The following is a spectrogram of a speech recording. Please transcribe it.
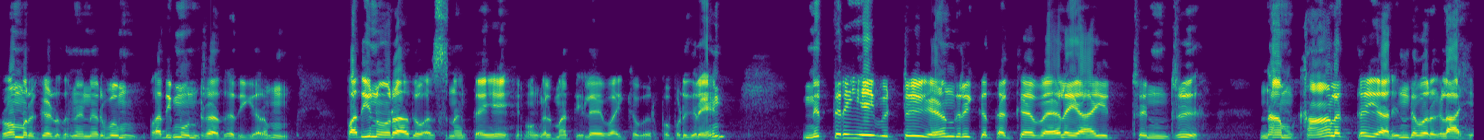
ரோமருக்கு எழுதின நிருபம் பதிமூன்றாவது அதிகாரம் பதினோராவது வசனத்தை உங்கள் மத்தியிலே வைக்க விருப்பப்படுகிறேன். நித்திரையை விட்டு எழுந்திருக்கத்தக்க வேலையாயிற்றென்று நாம் காலத்தை அறிந்தவர்களாகி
